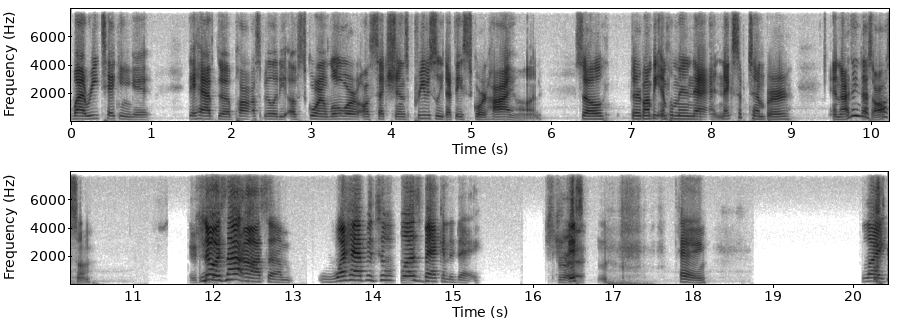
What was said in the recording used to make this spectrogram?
by retaking it, they have the possibility of scoring lower on sections previously that they scored high on. So they're going to be implementing that next September, and I think that's awesome. It no, should- it's not awesome. What happened to us back in the day? stress. It's hey, Like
